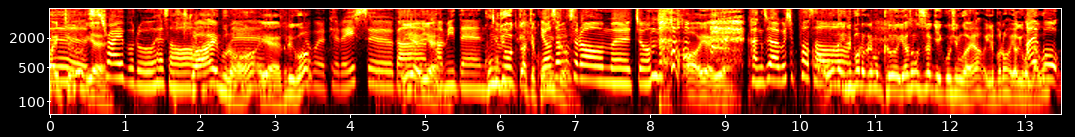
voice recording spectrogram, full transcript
white로? 예. stripe로 해서 stripe로. 네. 예, 그리고. 그리고 이렇게 레이스가 예, 예. 가미된 공주 좀옷 같아요, 공주. 여성스러움을 좀 어, 예, 예. 강조하고 싶어서 오늘 일부러 그러면 그 여성스럽게 입고 오신 거예요? 일부러 여기 온다고? 아니 뭐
